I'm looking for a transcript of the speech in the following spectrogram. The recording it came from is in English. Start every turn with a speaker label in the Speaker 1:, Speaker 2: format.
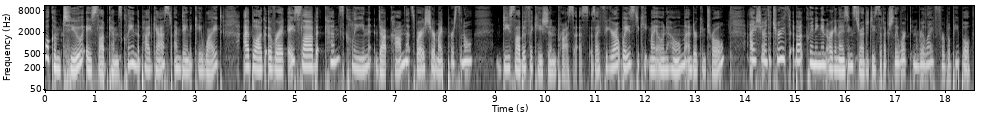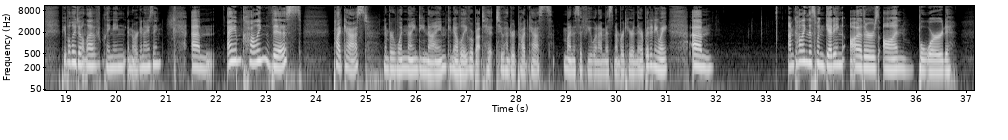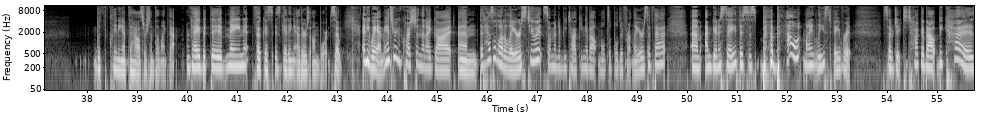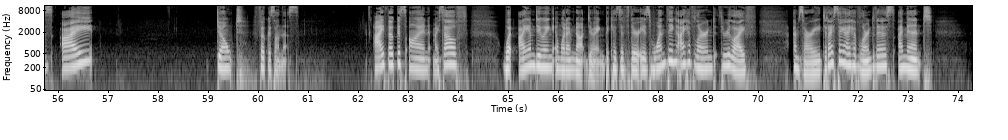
Speaker 1: Welcome to A Slob Comes Clean, the podcast. I'm Dana K. White. I blog over at aslobcomesclean.com. That's where I share my personal deslobification process. As I figure out ways to keep my own home under control, I share the truth about cleaning and organizing strategies that actually work in real life for real people. People who don't love cleaning and organizing. Um, I am calling this podcast number 199. Can y'all believe we're about to hit 200 podcasts? Minus a few when I misnumbered here and there. But anyway, um, I'm calling this one Getting Others on Board with cleaning up the house or something like that. Okay. But the main focus is getting others on board. So, anyway, I'm answering a question that I got um, that has a lot of layers to it. So, I'm going to be talking about multiple different layers of that. Um, I'm going to say this is about my least favorite subject to talk about because I don't focus on this. I focus on myself, what I am doing, and what I'm not doing. Because if there is one thing I have learned through life, I'm sorry, did I say I have learned this? I meant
